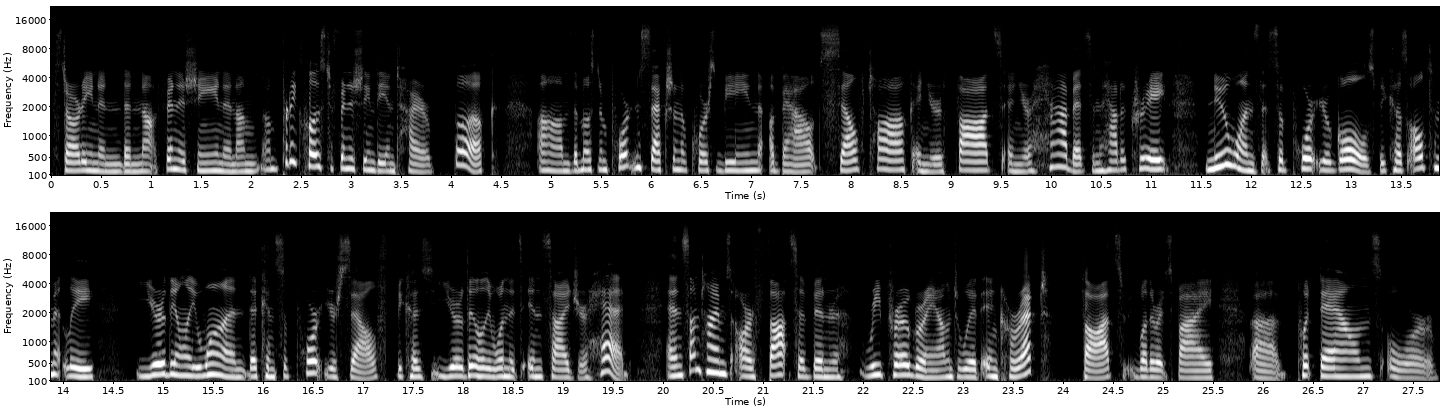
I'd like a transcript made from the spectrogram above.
starting and then not finishing, and I'm, I'm pretty close to finishing the entire book. Um, the most important section, of course, being about self talk and your thoughts and your habits, and how to create new ones that support your goals, because ultimately, you're the only one that can support yourself because you're the only one that's inside your head. And sometimes our thoughts have been reprogrammed with incorrect thoughts, whether it's by uh, put downs or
